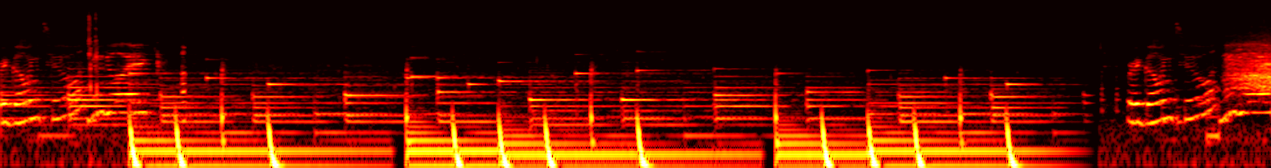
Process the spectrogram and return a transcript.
We're going to New York. We're going to New York.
